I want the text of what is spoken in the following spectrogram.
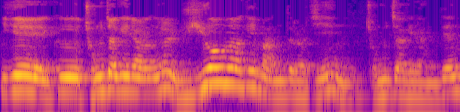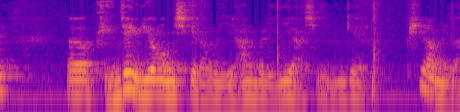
이게 그 종자개량을 위험하게 만들어진 종자개량된 어, 굉장히 위험 음식이라고 이해하는 걸 이해하시는 게 필요합니다.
